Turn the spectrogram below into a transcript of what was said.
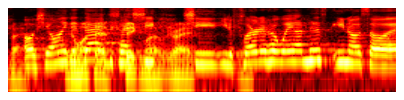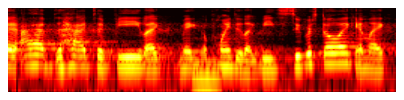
Right. oh, she only You did that, that because stigma, she right. she you know, flirted her way on his. You know, so I I have had to be like make Mm-hmm. a point to like be super stoic and like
